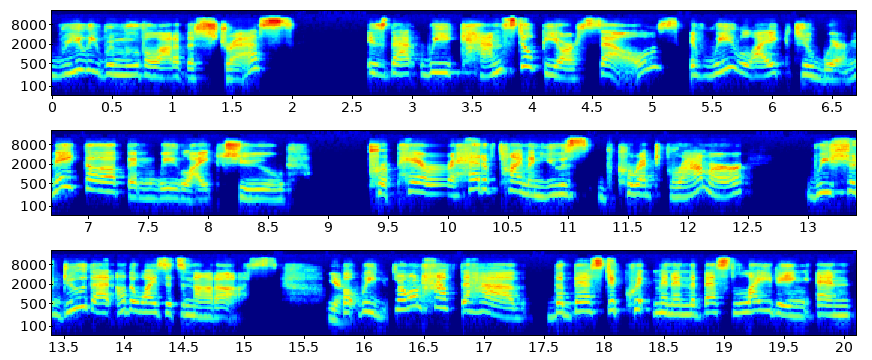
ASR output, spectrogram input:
really remove a lot of the stress is that we can still be ourselves if we like to wear makeup and we like to prepare ahead of time and use correct grammar we should do that. Otherwise it's not us. Yeah. but we don't have to have the best equipment and the best lighting and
